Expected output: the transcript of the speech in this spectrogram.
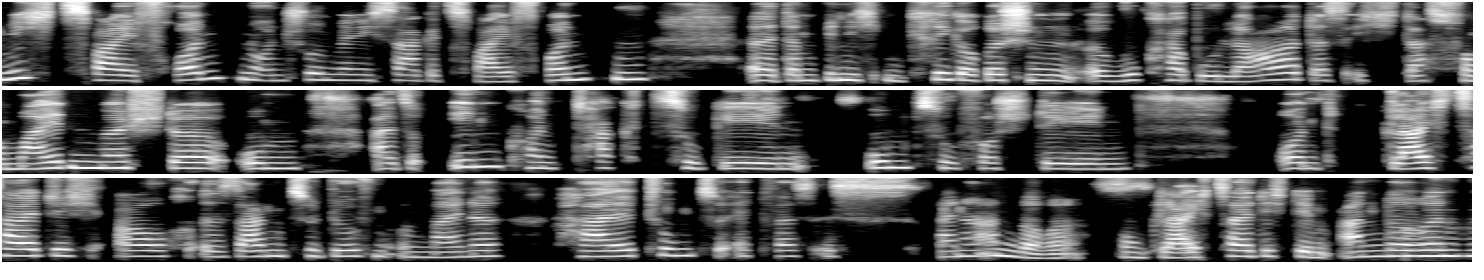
nicht zwei Fronten und schon wenn ich sage zwei Fronten, äh, dann bin ich im kriegerischen äh, Vokabular, dass ich das vermeiden möchte, um also in Kontakt zu gehen, um zu verstehen und gleichzeitig auch äh, sagen zu dürfen, und meine Haltung zu etwas ist eine andere. Und gleichzeitig dem anderen mhm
